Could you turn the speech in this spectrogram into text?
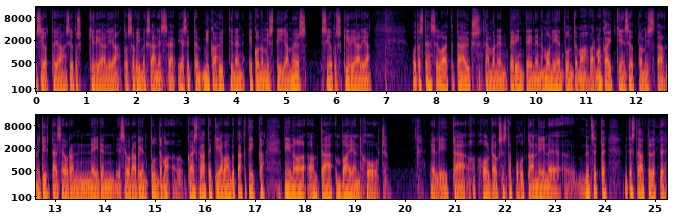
sijoittaja, sijoituskirjailija tuossa viimeksi äänessä. Ja sitten Mika Hyttinen, ekonomisti ja myös sijoituskirjailija. Voitaisiin tehdä sillä että tämä yksi tämmöinen perinteinen monien tuntema, varmaan kaikkien sijoittamista nyt yhtään seuranneiden ja seuraavien tuntema kai strategia, vaan taktiikka, niin on, on tämä buy and hold – eli tämä holdauksesta puhutaan, niin eh, nyt sitten, mitä te ajattelette,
